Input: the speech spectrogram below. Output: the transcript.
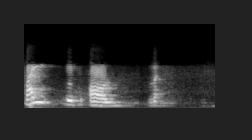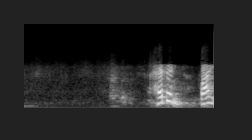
Why it all happened? Why?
